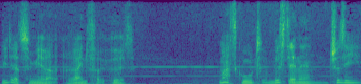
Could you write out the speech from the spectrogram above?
wieder zu mir rein verirrt. Macht's gut, bis denn, tschüssi.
